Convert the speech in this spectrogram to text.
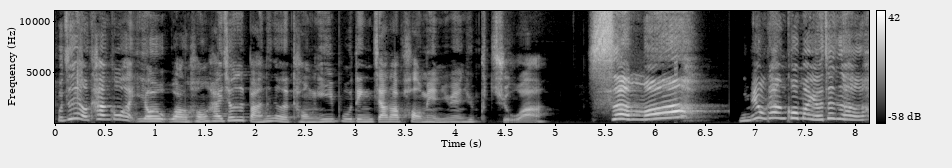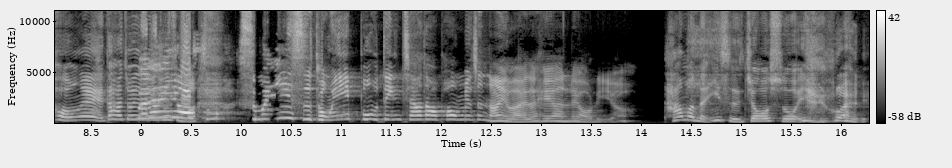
我之前有看过，有网红还就是把那个统一布丁加到泡面里面去煮啊。什么？你没有看过吗？有一阵子很红哎、欸，大家就在说什么什么意思？统一布丁加到泡面，这哪里来的黑暗料理啊？他们的意思就是说，因为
